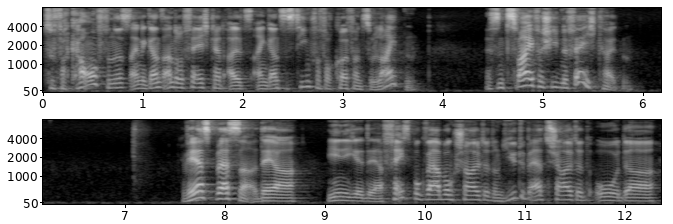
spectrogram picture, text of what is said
Zu verkaufen ist eine ganz andere Fähigkeit, als ein ganzes Team von Verkäufern zu leiten. Es sind zwei verschiedene Fähigkeiten. Wer ist besser? Der derjenige, der Facebook-Werbung schaltet und YouTube-Ads schaltet oder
